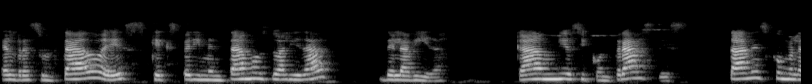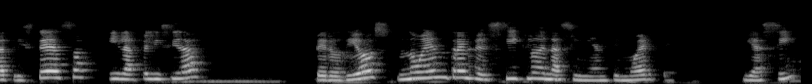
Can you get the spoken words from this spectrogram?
El resultado es que experimentamos dualidad de la vida, cambios y contrastes, tales como la tristeza y la felicidad. Pero Dios no entra en el ciclo de nacimiento y muerte, y así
